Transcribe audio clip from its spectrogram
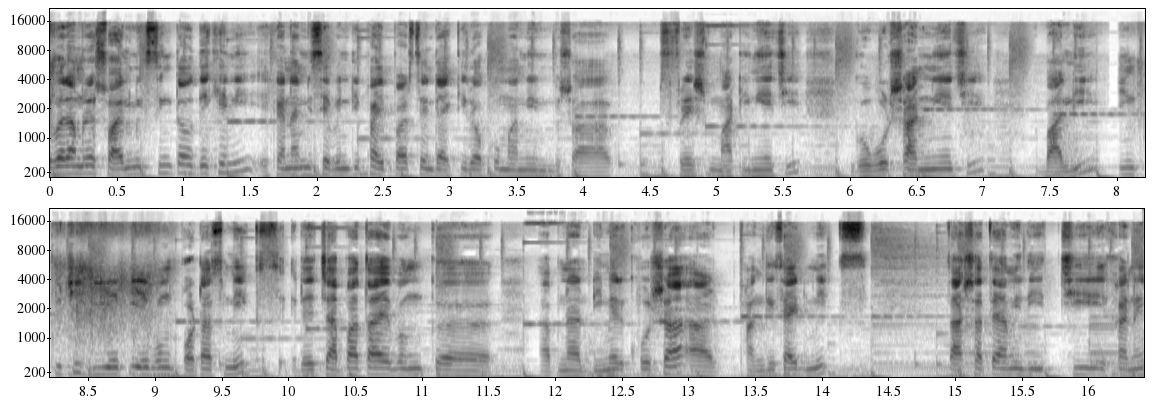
এবার আমরা সয়েল মিক্সিংটাও দেখে নিই। এখানে আমি সেভেন্টি ফাইভ পার্সেন্ট একই রকম আমি ফ্রেশ মাটি নিয়েছি, গোবর সার নিয়েছি, বালি ইঙ্কুচি ডিএপি এবং পটাশ মিক্স এটা চা পাতা এবং আপনার ডিমের খোসা আর ফাঙ্গিসাইড মিক্স তার সাথে আমি দিচ্ছি এখানে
